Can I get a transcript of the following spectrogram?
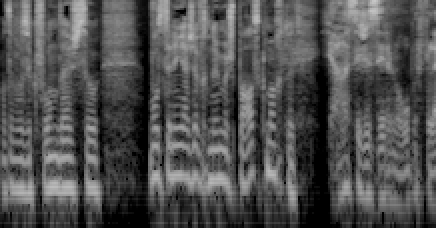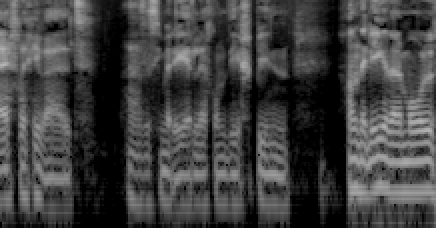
Oder was du gefunden hast, so, wo es dir einfach nicht mehr Spass gemacht hat? Ja, es ist eine sehr oberflächliche Welt. Also, sind wir ehrlich. Und ich bin, habe dann irgendwann mal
